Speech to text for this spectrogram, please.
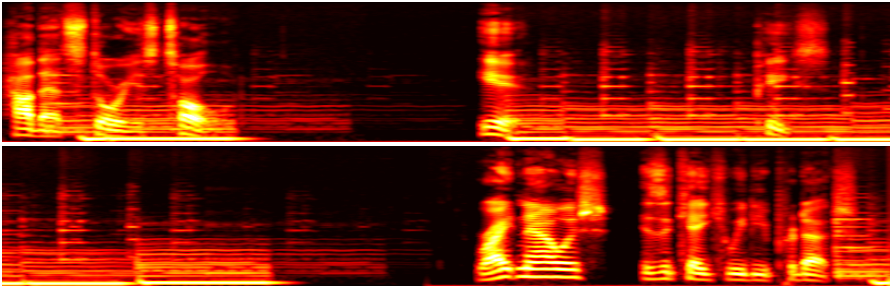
how that story is told. Yeah. Peace. Right Nowish is a KQED production.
